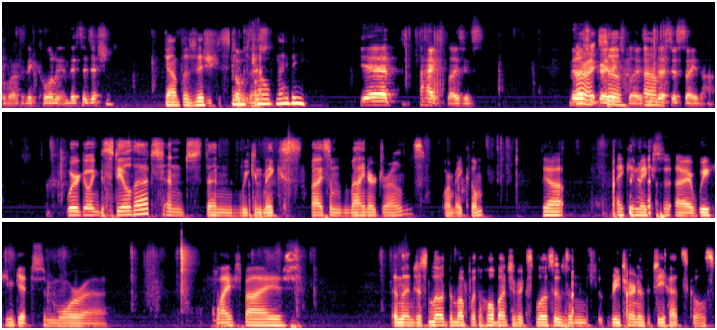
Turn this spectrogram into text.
or whatever they call it in this edition. Composition. Composition. Well, maybe. Yeah, high explosives. Military Alright, grade so, explosives. um, Let's just say that. We're going to steal that, and then we can make buy some minor drones or make them. Yeah, I can make. s uh, we can get some more uh, fly spies. and then just load them up with a whole bunch of explosives and Return of the Jihad skulls.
